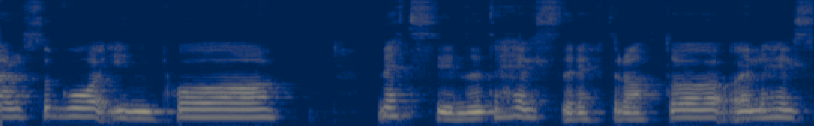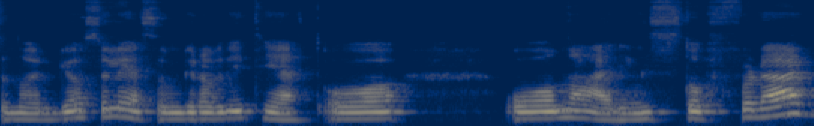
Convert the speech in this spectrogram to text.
er å gå inn på nettsidene til Helsedirektoratet eller Helse-Norge og så lese om graviditet og, og, næringsstoffer der.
